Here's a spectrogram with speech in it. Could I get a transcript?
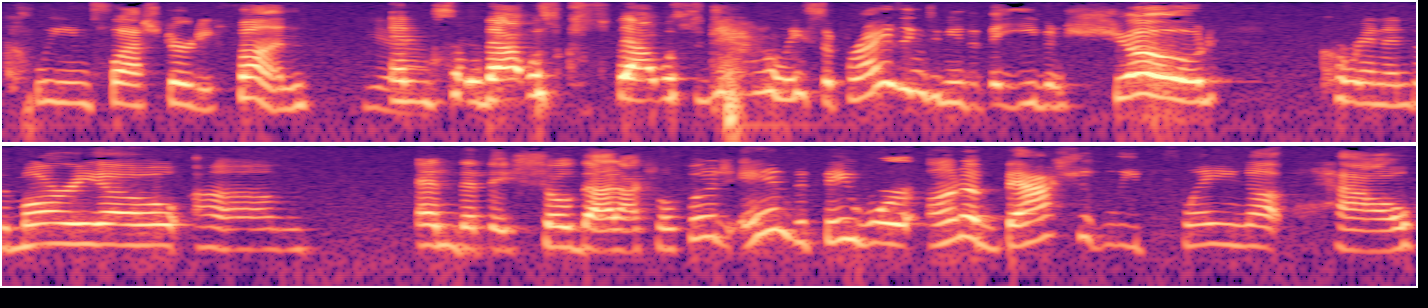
clean slash dirty fun. yeah. And so that was that was definitely surprising to me that they even showed Corinne and Demario, um, and that they showed that actual footage, and that they were unabashedly playing up how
